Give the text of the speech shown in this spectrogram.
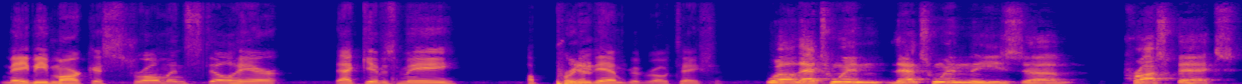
Maybe Marcus Stroman's still here. That gives me a pretty yeah. damn good rotation. Well, that's when that's when these uh, prospects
